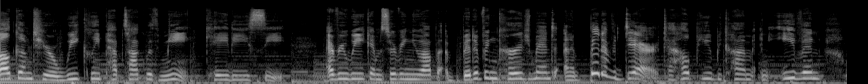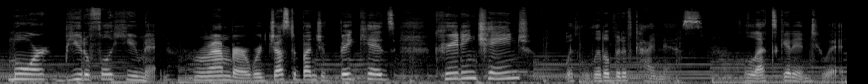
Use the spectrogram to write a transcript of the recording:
Welcome to your weekly pep talk with me, KDC. Every week, I'm serving you up a bit of encouragement and a bit of a dare to help you become an even more beautiful human. Remember, we're just a bunch of big kids creating change with a little bit of kindness. Let's get into it.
